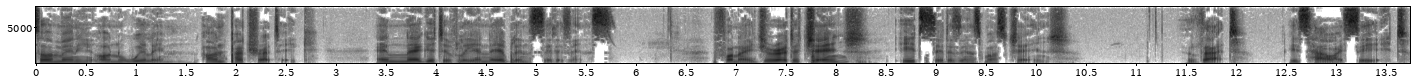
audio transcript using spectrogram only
so many unwilling, unpatriotic, and negatively enabling citizens. For Nigeria to change, its citizens must change. That is how I see it.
